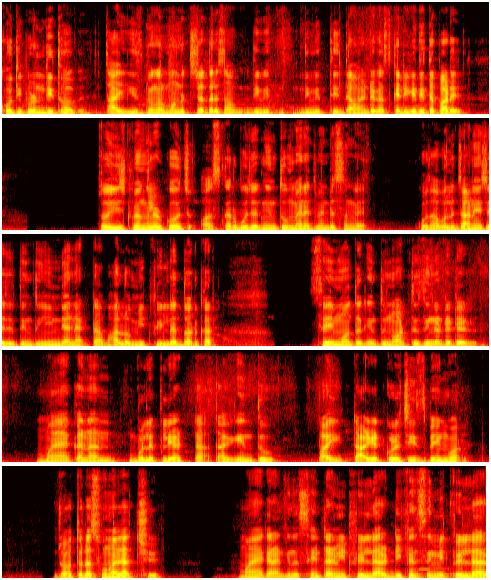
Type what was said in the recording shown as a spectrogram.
ক্ষতিপূরণ দিতে হবে। তাই ইস্ট বেঙ্গল মনে হচ্ছে যতটা দিমিত্রি দেওয়ানটাকাসকে রেখে দিতে পারে। তো ইস্ট বেঙ্গলের কোচ অস্কার বুজা কিন্তু ম্যানেজমেন্টের সঙ্গে কথা বলে জানিয়েছে যে কিন্তু ইন্ডিয়ান একটা ভালো মিডফিল্ডার দরকার। সেই মতো কিন্তু নর্থ ইস্ট ইউনাইটেডের মায়া কানান বলে প্লেয়ারটা, তাকে কিন্তু পাই টার্গেট করেছে ইস্ট বেঙ্গল। যতটা শোনা যাচ্ছে। মায়া কানান কিন্তু centre midfielder defensive midfielder,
